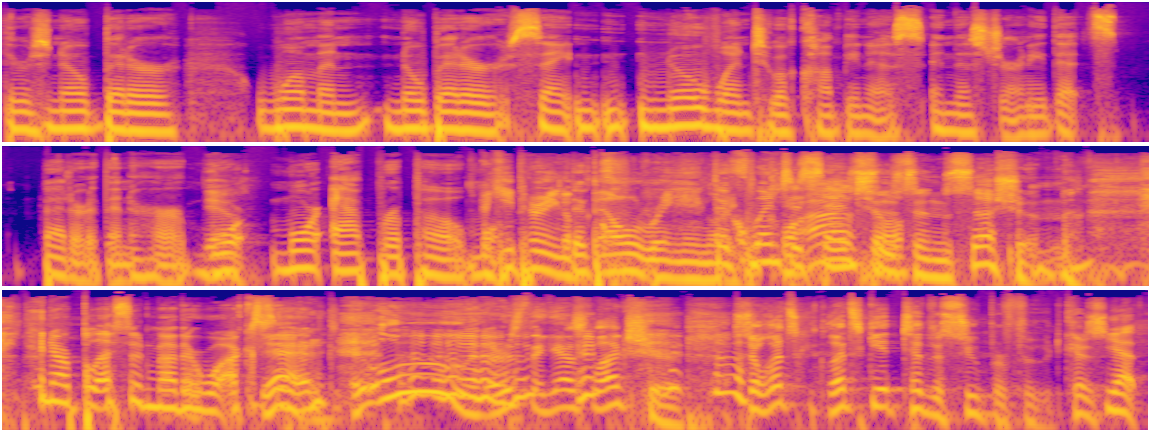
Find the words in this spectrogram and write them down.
there's no better woman, no better saying, no one to accompany us in this journey that's better than her, Yeah. more more apropos. I keep hearing a the- bell ringing. the like, quintessential. Class is in session. and our blessed mother walks Yeah. in. Ooh, there's the guest lecture. So let's let's get to the superfood because Yep.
